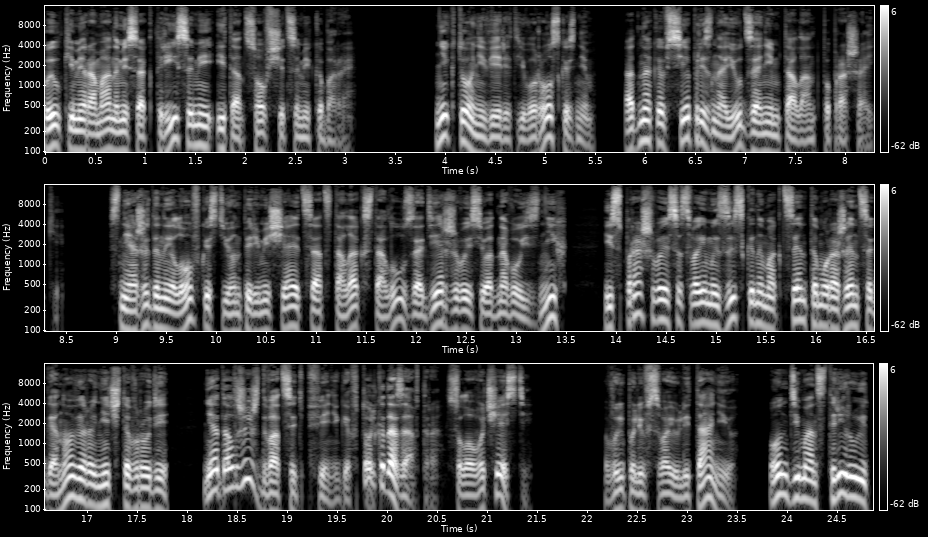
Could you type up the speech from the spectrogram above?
пылкими романами с актрисами и танцовщицами кабаре. Никто не верит его россказням, однако все признают за ним талант попрошайки. С неожиданной ловкостью он перемещается от стола к столу, задерживаясь у одного из них и спрашивая со своим изысканным акцентом уроженца Ганновера нечто вроде «Не одолжишь 20 пфенигов, только до завтра, слово чести». Выпалив свою летанию, он демонстрирует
